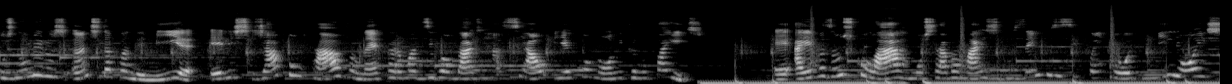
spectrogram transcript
Os números antes da pandemia, eles já apontavam né, para uma desigualdade racial e econômica no país. É, a evasão escolar mostrava mais de 258 milhões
